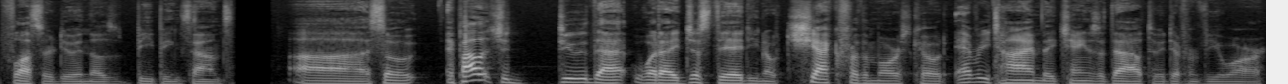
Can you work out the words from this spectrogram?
flustered doing those beeping sounds. Uh, so a pilot should do that, what I just did, you know, check for the Morse code every time they change the dial to a different VOR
